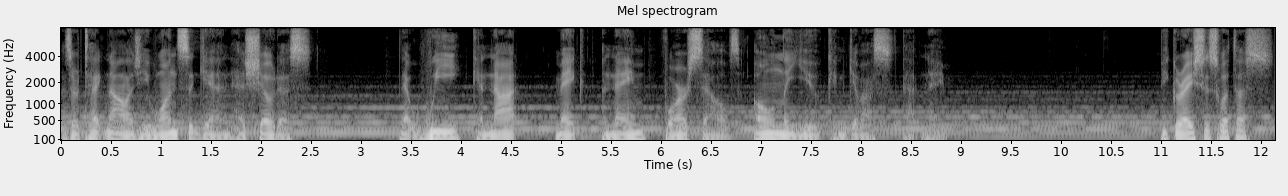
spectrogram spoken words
as our technology once again has showed us that we cannot make a name for ourselves. Only you can give us that name. Be gracious with us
